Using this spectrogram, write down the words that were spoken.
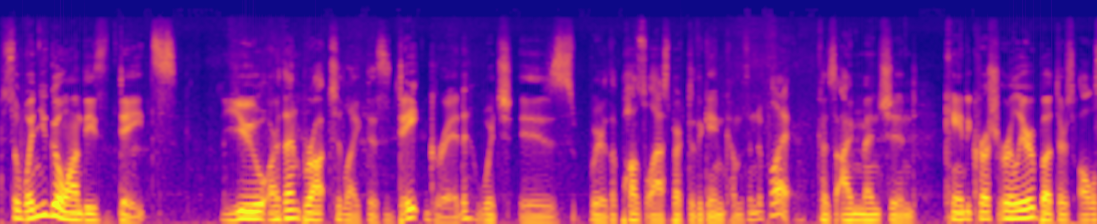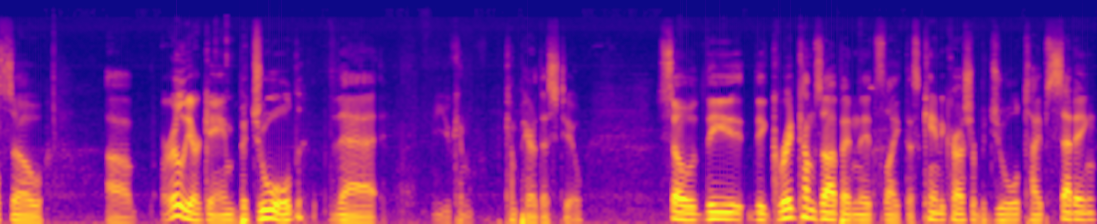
So when you go on these dates, you are then brought to like this date grid, which is where the puzzle aspect of the game comes into play. Because I mentioned Candy Crush earlier, but there's also a earlier game, Bejeweled, that you can compare this to. So the the grid comes up and it's like this Candy Crush or Bejeweled type setting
